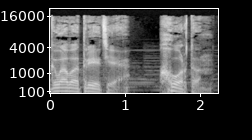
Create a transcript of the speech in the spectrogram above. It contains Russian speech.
Глава третья. Хортон.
